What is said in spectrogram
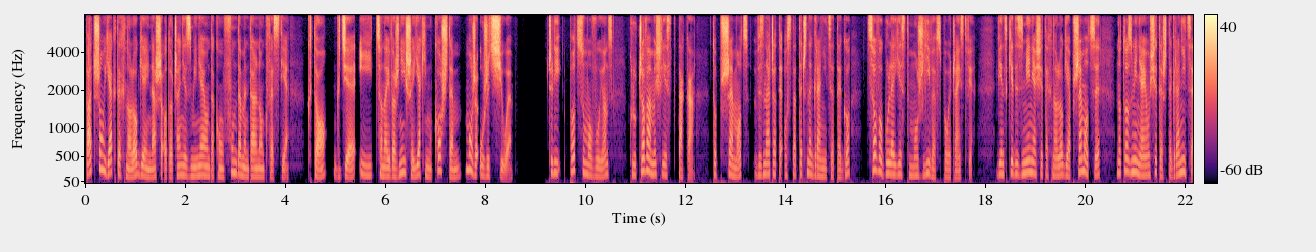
Patrzą, jak technologia i nasze otoczenie zmieniają taką fundamentalną kwestię. Kto, gdzie i, co najważniejsze, jakim kosztem może użyć siłę. Czyli podsumowując, kluczowa myśl jest taka: to przemoc wyznacza te ostateczne granice tego, co w ogóle jest możliwe w społeczeństwie. Więc kiedy zmienia się technologia przemocy, no to zmieniają się też te granice.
